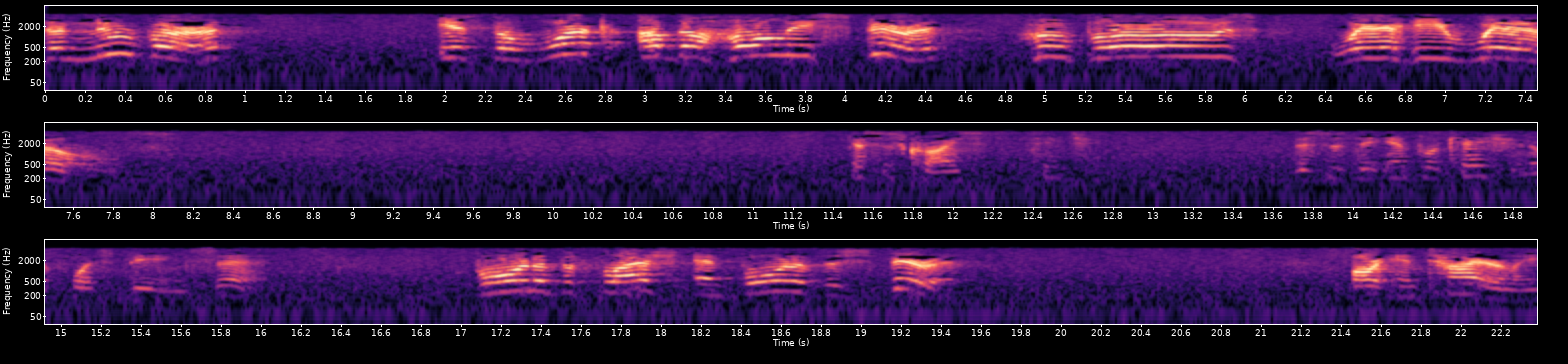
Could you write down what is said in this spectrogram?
The new birth is the work of the Holy Spirit who blows where He wills. This is Christ's teaching. This is the implication of what's being said. Born of the flesh and born of the Spirit are entirely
